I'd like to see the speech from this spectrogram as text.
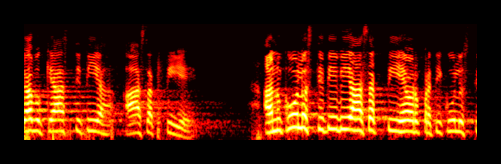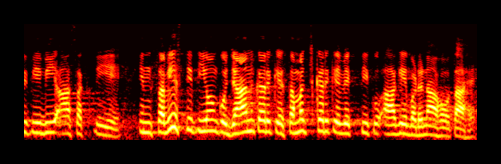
कब क्या स्थिति आ सकती है? अनुकूल स्थिति भी आ सकती है और प्रतिकूल स्थिति भी आ सकती है। इन सभी स्थितियों को जान करके, समझ करके व्यक्ति को आगे बढ़ना होता है।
